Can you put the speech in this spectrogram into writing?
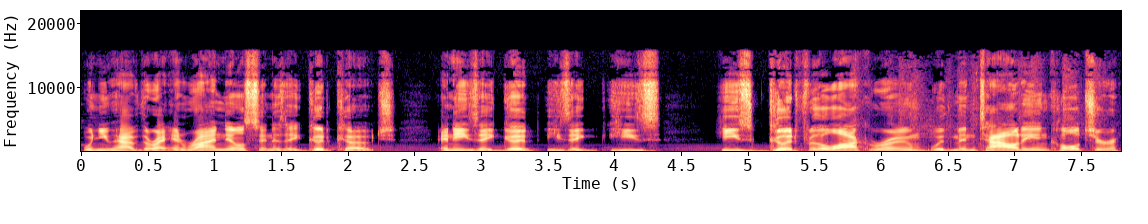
when you have the right. And Ryan Nielsen is a good coach, and he's a good. He's a he's he's good for the locker room with mentality and culture,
